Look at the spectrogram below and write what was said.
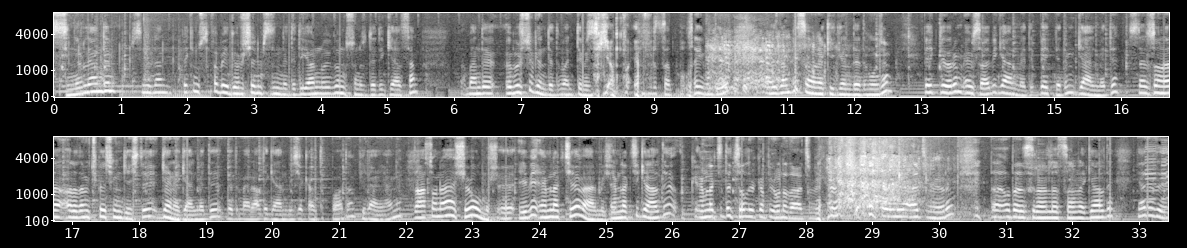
Sinirlendim, sinirlendim. Peki Mustafa Bey görüşelim sizinle dedi. Yarın uygun musunuz dedi gelsem. Ben de öbürsü gün dedim hani temizlik yapmaya fırsat bulayım diye. O yüzden bir sonraki gün dedim hocam. Bekliyorum ev sahibi gelmedi. Bekledim gelmedi. Sonra aradan 3-5 gün geçti. Gene gelmedi. Dedim herhalde gelmeyecek artık bu adam filan yani. Daha sonra şey olmuş. e, evi emlakçıya vermiş. Emlakçı geldi. Emlakçı da çalıyor kapıyı onu da açmıyor. çalıyor açmıyorum. Da, o da ısrarla sonra geldi. Ya dedi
